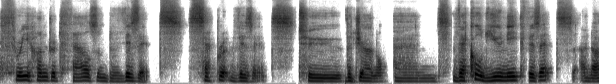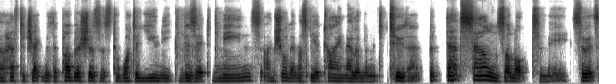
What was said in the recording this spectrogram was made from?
300,000 visits, separate visits to the journal. And they're called unique visits. And I'll have to check with the publishers as to what a unique visit means. I'm sure there must be a time element to that. But that sounds a lot to me. So it's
